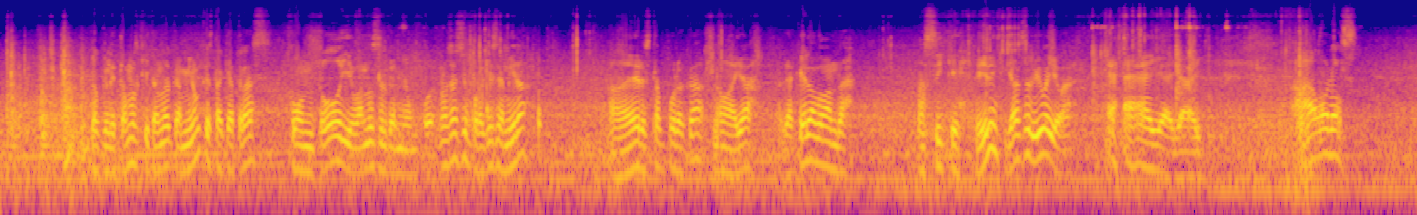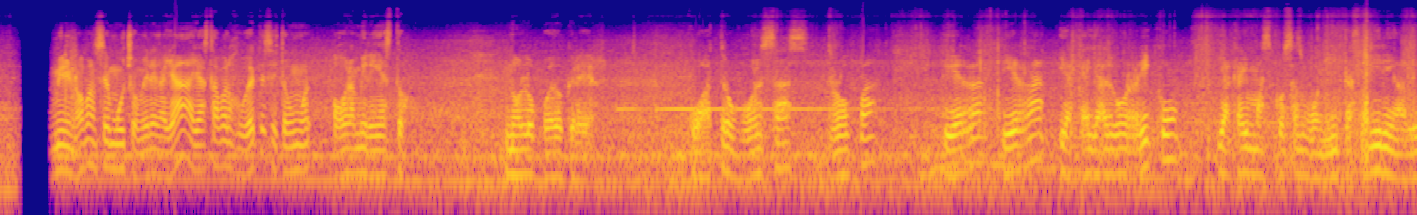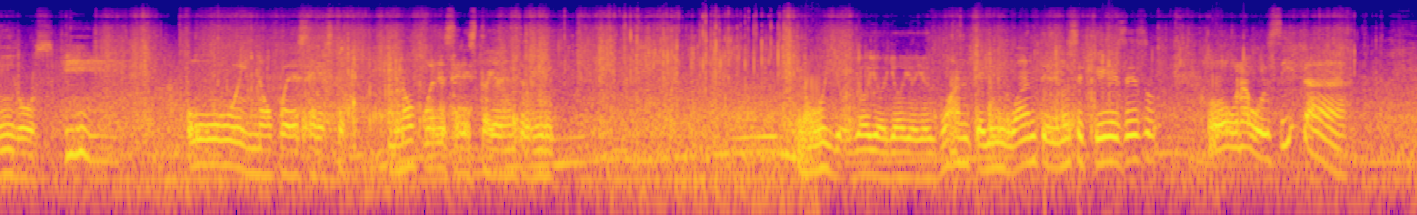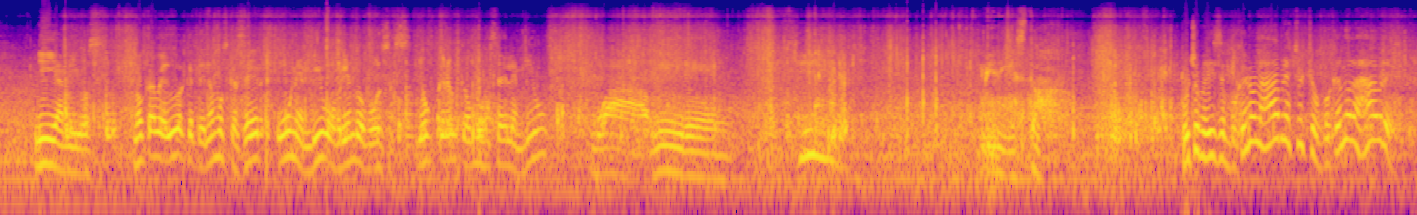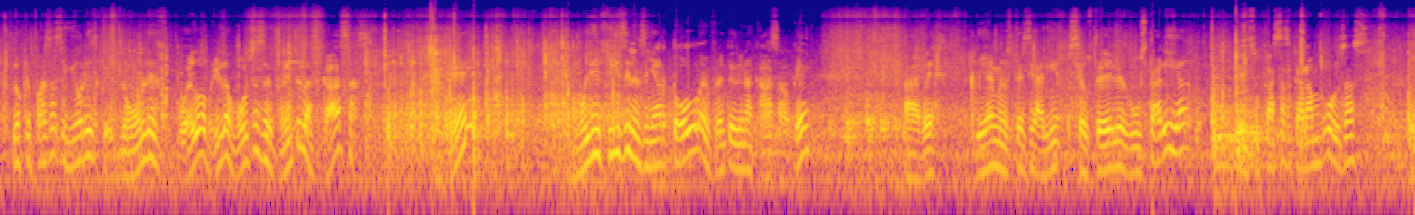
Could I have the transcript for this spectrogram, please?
Lo que le estamos quitando al camión que está aquí atrás. Con todo llevándose el camión. No sé si por aquí se mira. A ver, está por acá. No, allá. De aquel lado anda. Así que, miren, ya se lo iba a llevar. ay, ay, ay. Vámonos. Miren, no avancé mucho. Miren, allá, allá estaban los juguetes y todo. Ahora miren esto. No lo puedo creer. Cuatro bolsas, ropa, tierra, tierra. Y acá hay algo rico. Y acá hay más cosas bonitas. Miren, amigos. Uy, no puede ser esto. No puede ser esto allá adentro, miren. Uy, uy, uy, uy, uy, uy, guante, hay un guante de no sé qué es eso. ¡Oh, una bolsita! Y amigos, no cabe duda que tenemos que hacer un en vivo abriendo bolsas. Yo creo que vamos a hacer el en vivo. ¡Wow! Miren. Miren esto. Muchos me dicen, ¿por qué no las abres, Chucho? ¿Por qué no las abres? Lo que pasa, señores, es que no les puedo abrir las bolsas enfrente de las casas. ¿Ok? Muy difícil enseñar todo enfrente de una casa, ¿ok? A ver, díganme usted si a, alguien, si a ustedes les gustaría que en su casa sacaran bolsas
